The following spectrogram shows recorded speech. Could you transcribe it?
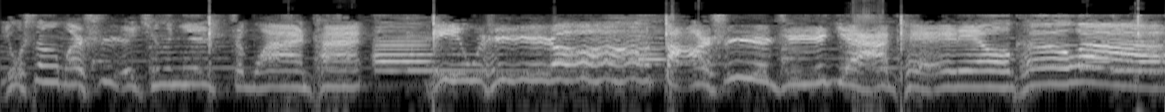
有什么事情你只管谈。没有事啊当时之间开了口啊，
